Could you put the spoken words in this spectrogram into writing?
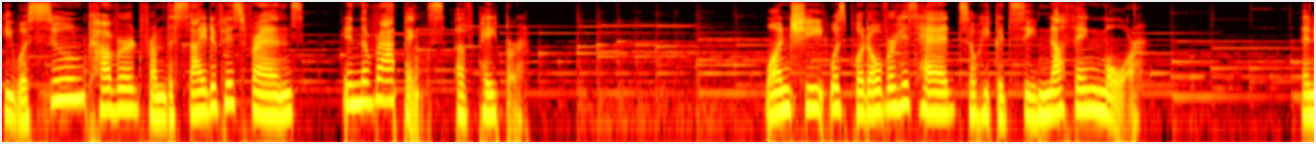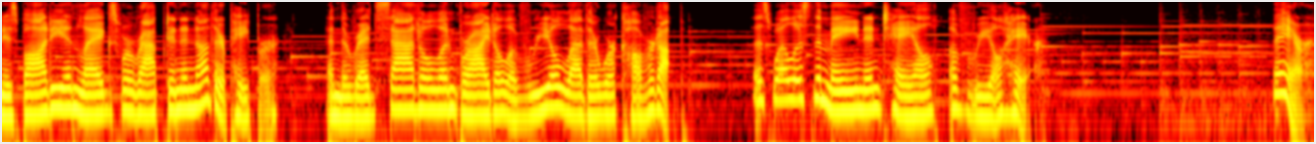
he was soon covered from the sight of his friends in the wrappings of paper. One sheet was put over his head so he could see nothing more. Then his body and legs were wrapped in another paper, and the red saddle and bridle of real leather were covered up, as well as the mane and tail of real hair. There,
